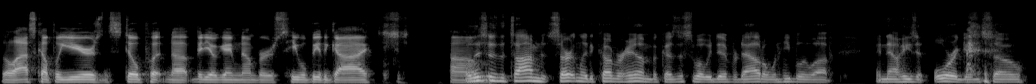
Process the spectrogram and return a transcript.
the last couple of years and still putting up video game numbers. He will be the guy. Um, well, this is the time to, certainly to cover him because this is what we did for Dowdle when he blew up, and now he's at Oregon. so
